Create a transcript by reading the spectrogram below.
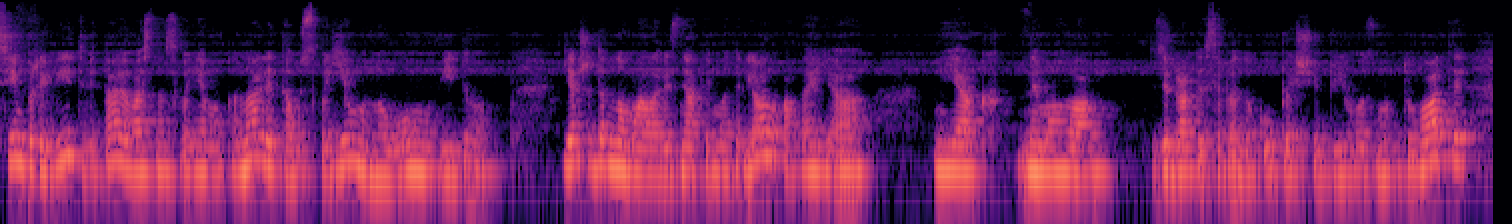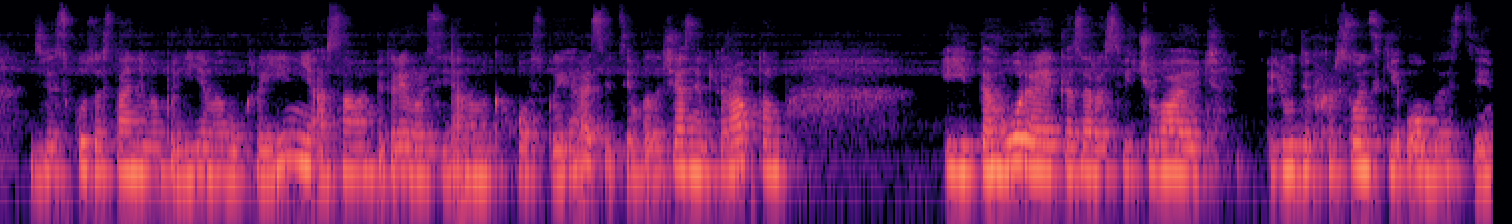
Всім привіт! Вітаю вас на своєму каналі та у своєму новому відео. Я вже давно мала відзняти матеріал, але я ніяк не могла зібрати себе докупи, щоб його змонтувати в зв'язку з останніми подіями в Україні, а саме підрив росіянами Каховської ГЕС і цим величезним терактом. І те горе, яке зараз відчувають люди в Херсонській області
